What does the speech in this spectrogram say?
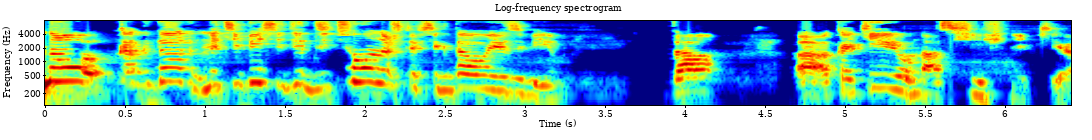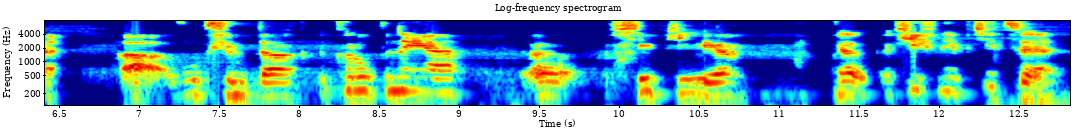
Но когда на тебе сидит детеныш, ты всегда уязвим. Да? А какие у нас хищники? А, в общем-то, крупные а, всякие а, хищные птицы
